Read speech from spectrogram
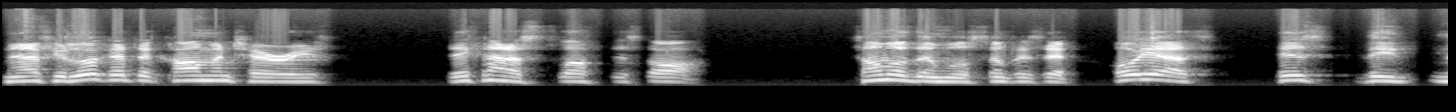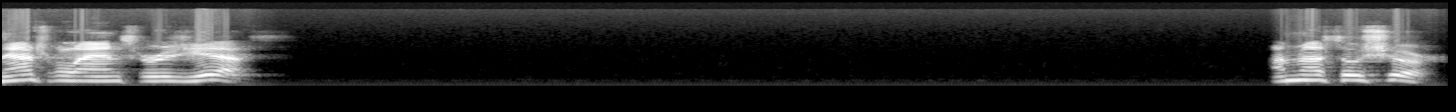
Now, if you look at the commentaries, they kind of slough this off. Some of them will simply say, "Oh yes, his the natural answer is yes." I'm not so sure.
